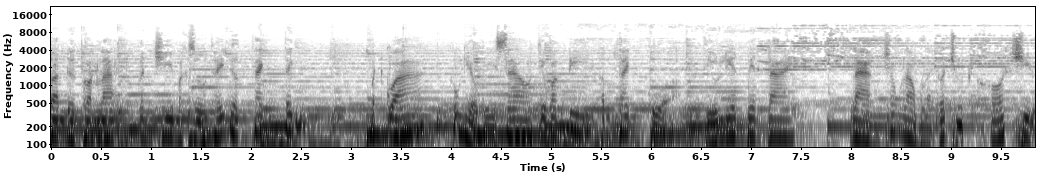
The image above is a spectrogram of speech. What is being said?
Đoạn đường còn lại, Vân Chi mặc dù thấy được thanh tĩnh, Bất quá không hiểu vì sao Tiêu vắng đi âm thanh của thiếu Liên bên tai, Làm trong lòng lại có chút khó chịu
